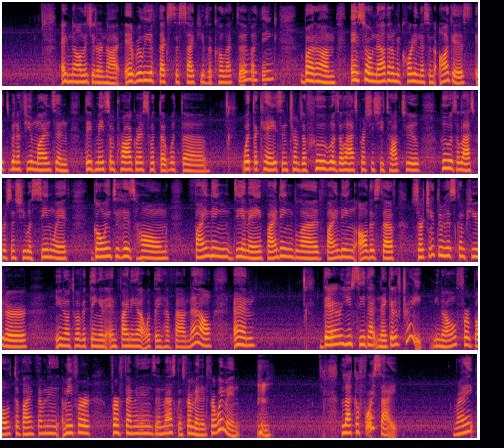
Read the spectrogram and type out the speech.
acknowledge it or not. It really affects the psyche of the collective, I think. But um and so now that I'm recording this in August, it's been a few months and they've made some progress with the with the with the case in terms of who was the last person she talked to, who was the last person she was seen with, going to his home, finding DNA, finding blood, finding all this stuff, searching through his computer, you know, to of a thing and, and finding out what they have found now. And there you see that negative trait, you know, for both divine feminine, I mean, for, for feminines and masculines, for men and for women. Lack of foresight, right?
